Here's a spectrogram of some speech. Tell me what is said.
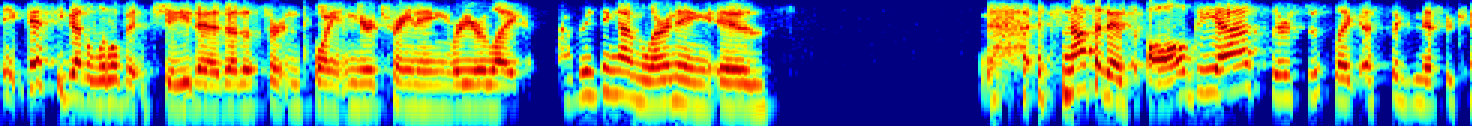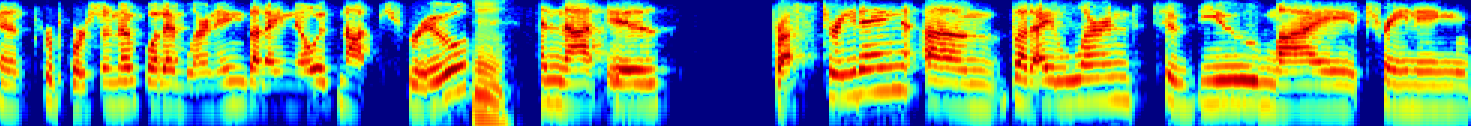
I guess you get a little bit jaded at a certain point in your training where you're like, everything I'm learning is, it's not that it's all BS. There's just like a significant proportion of what I'm learning that I know is not true. Mm. And that is frustrating. Um, but I learned to view my training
